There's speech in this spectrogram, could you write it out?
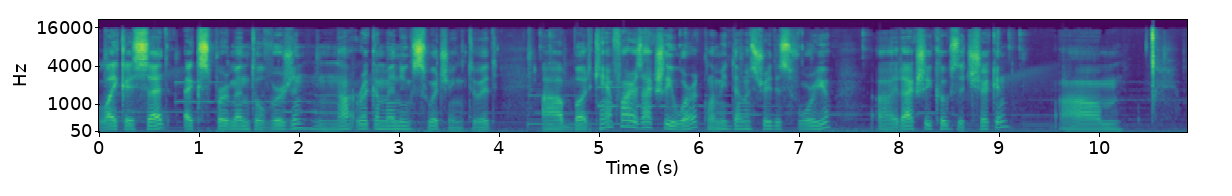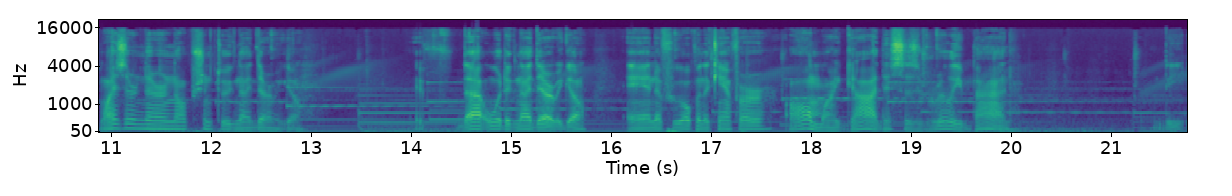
Like I said experimental version not recommending switching to it. Uh, but campfires actually work. Let me demonstrate this for you. Uh, it actually cooks the chicken. Um, why is there an option to ignite? There we go. If that would ignite there we go and if we open the campfire, oh my god, this is really bad. The,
